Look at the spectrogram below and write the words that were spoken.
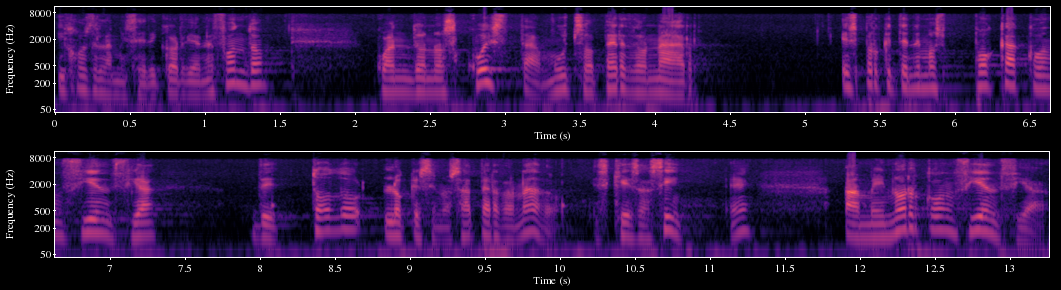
hijos de la misericordia. En el fondo, cuando nos cuesta mucho perdonar, es porque tenemos poca conciencia de todo lo que se nos ha perdonado. Es que es así. ¿eh? A menor conciencia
